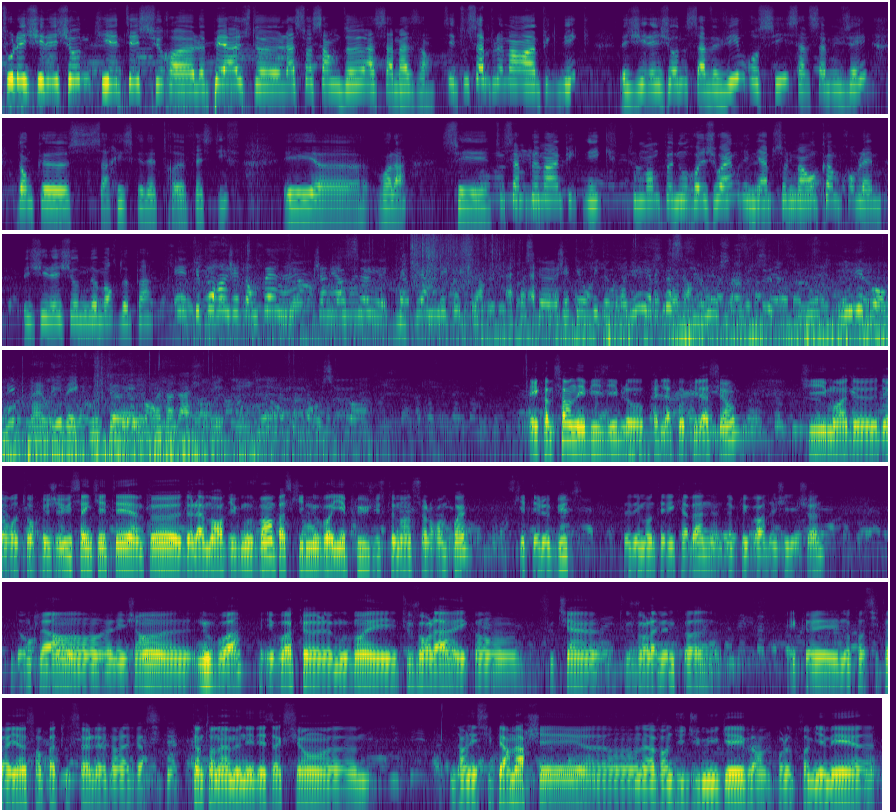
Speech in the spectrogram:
tous les gilets jaunes qui étaient sur euh, le péage de l'A62 à Samazan. C'est tout simplement un pique-nique. Les gilets jaunes savent vivre aussi, savent s'amuser. Donc euh, ça risque d'être festif. Et euh, voilà, c'est tout simplement un pique-nique. Tout le monde peut nous rejoindre, il n'y a absolument aucun problème. Les gilets jaunes ne mordent pas. Et tu peux ranger ton pain, hein J'en ai amené, j'ai amené que ça. Parce que j'étais au vide-grenier, il n'y avait que ça. Mais il est bon, hein Ben oui, ben écoute, euh, moi j'en ai acheté. Et comme ça, on est visible auprès de la population qui, moi, de- des retours que j'ai eus, s'inquiétait un peu de la mort du mouvement parce qu'ils ne nous voyaient plus justement sur le rond-point, ce qui était le but de démonter les cabanes, de plus voir de gilets jaunes. Donc là, les gens euh, nous voient et voient que le mouvement est toujours là et qu'on soutient toujours la même cause et que nos concitoyens ne sont pas tout seuls dans l'adversité. Quand on a mené des actions euh, dans les supermarchés, euh, on a vendu du muguet pour le 1er mai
